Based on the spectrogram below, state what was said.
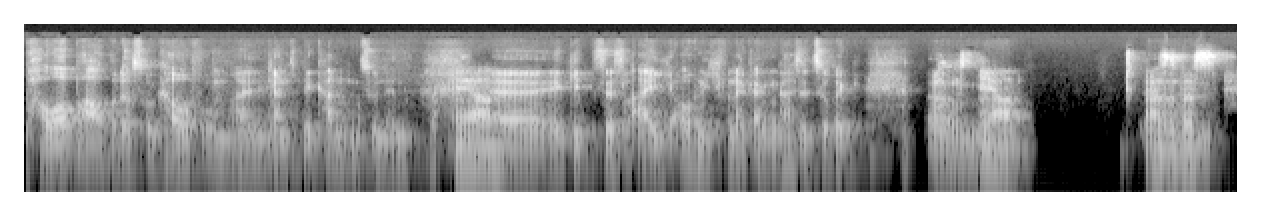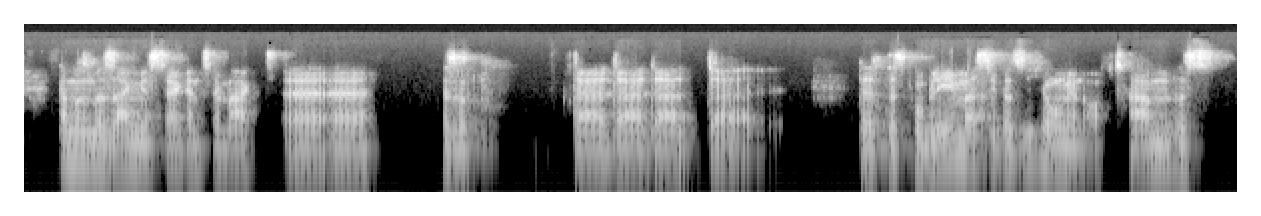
Powerbar oder so kaufe, um halt einen ganz bekannten zu nennen, ja. äh, gibt es das eigentlich auch nicht von der Krankenkasse zurück. Ähm, ja, also das, da muss man sagen, ist der ganze Markt, äh, äh, also da, da, da, da, das, das Problem, was die Versicherungen oft haben, ist,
